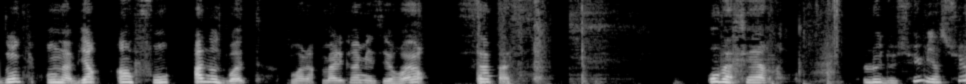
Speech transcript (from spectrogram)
Donc, on a bien un fond à notre boîte. Voilà, malgré mes erreurs, ça passe. On va faire le dessus, bien sûr.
